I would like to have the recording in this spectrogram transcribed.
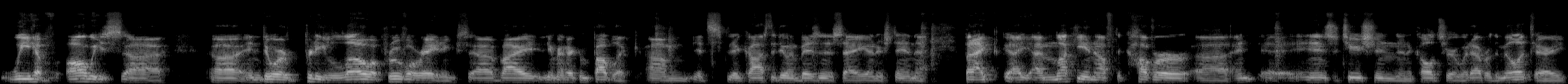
we have always uh, uh, endured pretty low approval ratings uh, by the American public. Um, it's the cost of doing business. I understand that, but I, I am lucky enough to cover uh, an, an, institution and a culture, whatever, the military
